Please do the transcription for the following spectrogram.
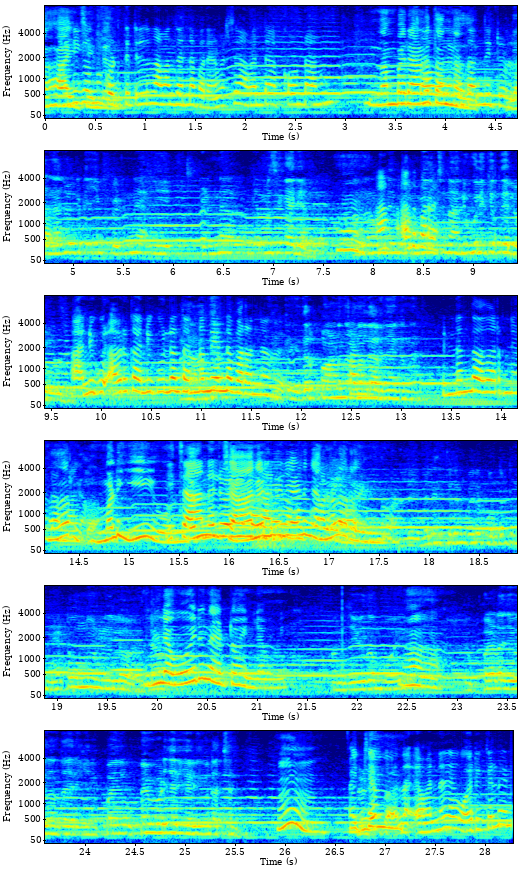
സഹായിച്ചില്ല. കൊടുത്തിട്ടില്ല കൊടുത്തിട്ടില്ലെന്ന് അവൻ തന്നെ പറയാം. പക്ഷെ അവന്റെ അക്കൗണ്ടാണ് നമ്പരാണ് തന്നത്. തന്നിട്ടുള്ളത്. അനുകൂ അവർക്ക് അനുകൂലം തന്നെ തന്നെ പറഞ്ഞത്. പിന്നെന്താ അതറിഞ്ഞത് നമ്മൾ ഈ ചാനൽ വഴിയാണ് ഞങ്ങൾ അറിയുന്നത്. ഇല്ല ഒരു നേട്ടവും ഇല്ല അവന് ജീവിതം പോയി. ജീവിതം ഒരിക്കലും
